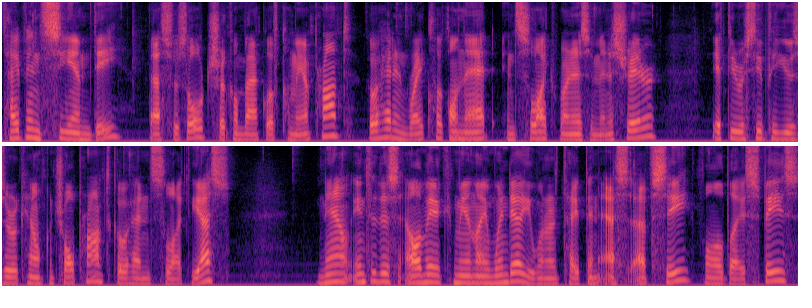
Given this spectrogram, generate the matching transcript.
Type in CMD, best result come back with command prompt. Go ahead and right click on that and select run as administrator. If you receive the user account control prompt, go ahead and select yes. Now into this elevated command line window, you want to type in SFC followed by a space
